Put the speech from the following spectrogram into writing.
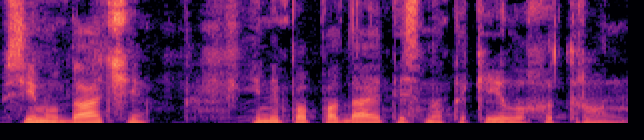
Всім удачі і не попадайтесь на такий лохотрон.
